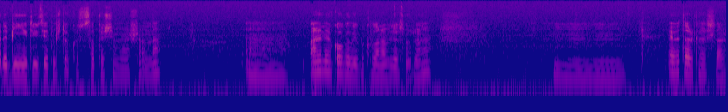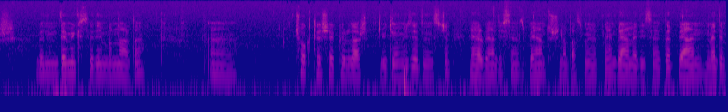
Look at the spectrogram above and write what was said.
ve de 1779 Satoshi'm var şu anda. Ee, aynı Google gibi kullanabiliyorsunuz bunu. Hmm. Evet arkadaşlar, benim demek istediğim bunlardı. Ee, Çok teşekkürler videomu izlediğiniz için. Eğer beğendiyseniz beğen tuşuna basmayı unutmayın. Beğenmediyseniz de beğenmedim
